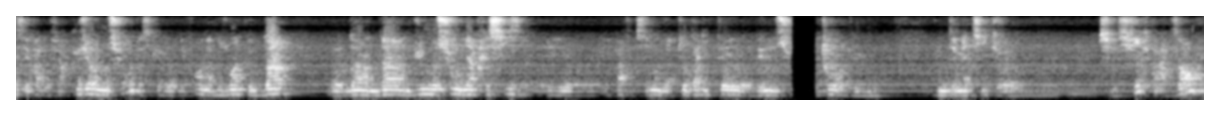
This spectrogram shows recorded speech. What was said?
c'est pas de faire plusieurs notions, parce que des fois on a besoin que euh, d'une notion bien précise et, euh, pas forcément de la totalité des notions autour d'une thématique scientifique, par exemple.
